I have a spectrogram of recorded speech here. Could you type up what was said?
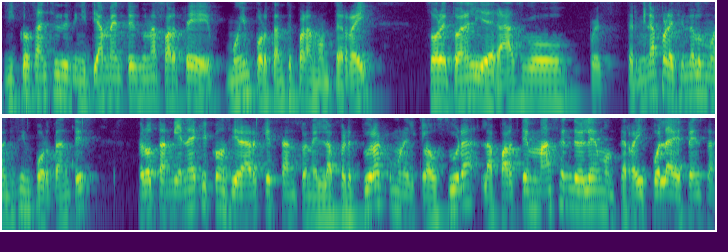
Nico Sánchez definitivamente es una parte muy importante para Monterrey, sobre todo en el liderazgo, pues termina apareciendo en los momentos importantes, pero también hay que considerar que tanto en la apertura como en el clausura, la parte más endeble de Monterrey fue la defensa,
